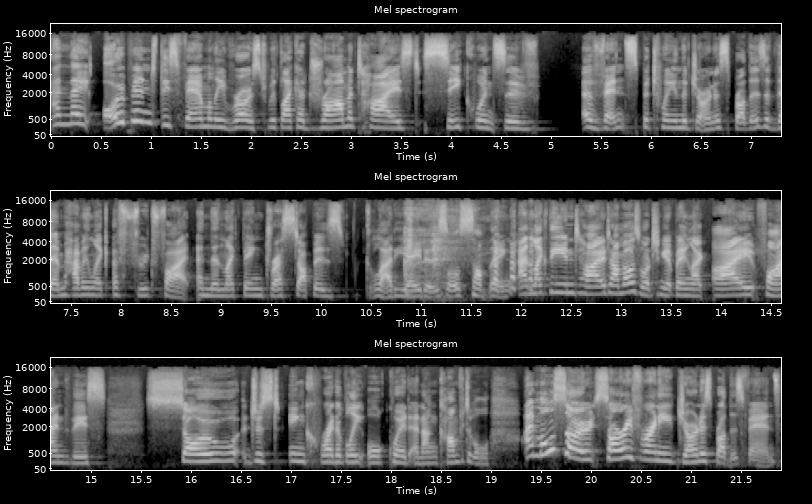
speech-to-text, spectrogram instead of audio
And they opened this family roast with like a dramatized sequence of events between the Jonas brothers of them having like a food fight and then like being dressed up as gladiators or something. And like the entire time I was watching it, being like, I find this so just incredibly awkward and uncomfortable. I'm also sorry for any Jonas Brothers fans.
